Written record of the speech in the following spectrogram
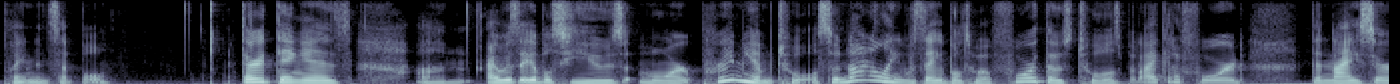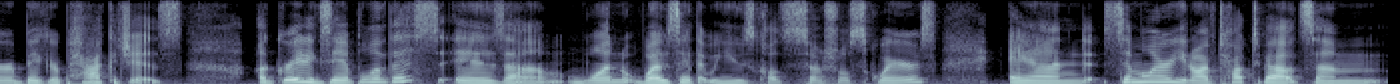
plain and simple. Third thing is, um, I was able to use more premium tools. So not only was I able to afford those tools, but I could afford the nicer, bigger packages. A great example of this is um, one website that we use called Social Squares. And similar, you know, I've talked about some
